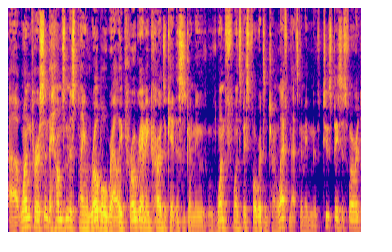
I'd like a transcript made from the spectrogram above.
Uh, one person, the helmsman, is playing Robo Rally, programming cards. Okay, this is going to move, move one one space forwards and turn left, and that's going to maybe move two spaces forward,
